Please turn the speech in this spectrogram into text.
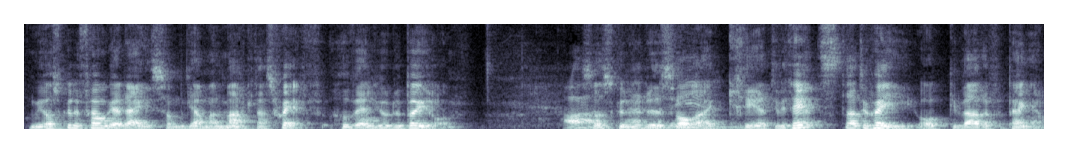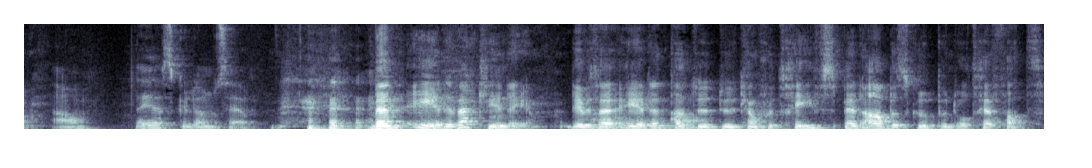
Om jag skulle fråga dig som gammal marknadschef, hur väljer du byrå? Ja, Så skulle du svara det- kreativitet, strategi och värde för pengarna. Ja, det skulle jag nog säga. Men är det verkligen det? Det vill säga, är det inte att du, du kanske trivs med arbetsgruppen du har träffat?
